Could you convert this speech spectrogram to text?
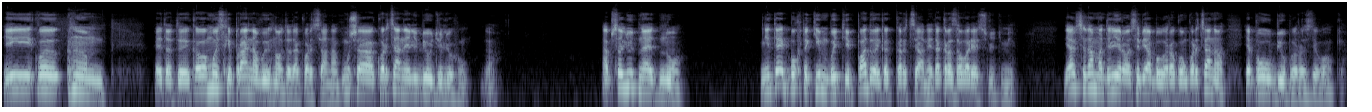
И этот э, Коломойский правильно выгнал тогда Кварцяна, потому что Кварцян и любил Делюгу. Да. Абсолютное дно. Не дай бог таким быть и падлой, как Кварцян, и так разговаривать с людьми. Я всегда моделировал себя, был игроком Кварцянова, я бы убил бы в раздевалке.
